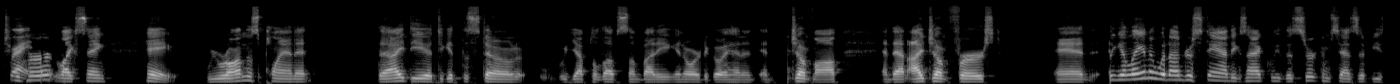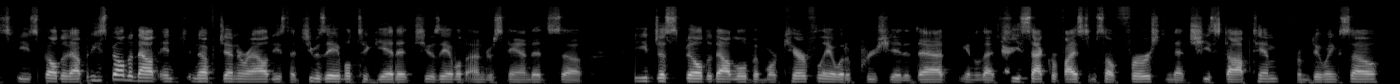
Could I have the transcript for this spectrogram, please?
to Right. her, like saying, "Hey, we were on this planet. The idea to get the stone, you have to love somebody in order to go ahead and, and jump off, and that I jump first. And Elena would understand exactly the circumstance if he, he spelled it out, but he spelled it out in enough generalities that she was able to get it. She was able to understand it. So he just spelled it out a little bit more carefully. I would have appreciated that, you know, that he sacrificed himself first and that she stopped him from doing so.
